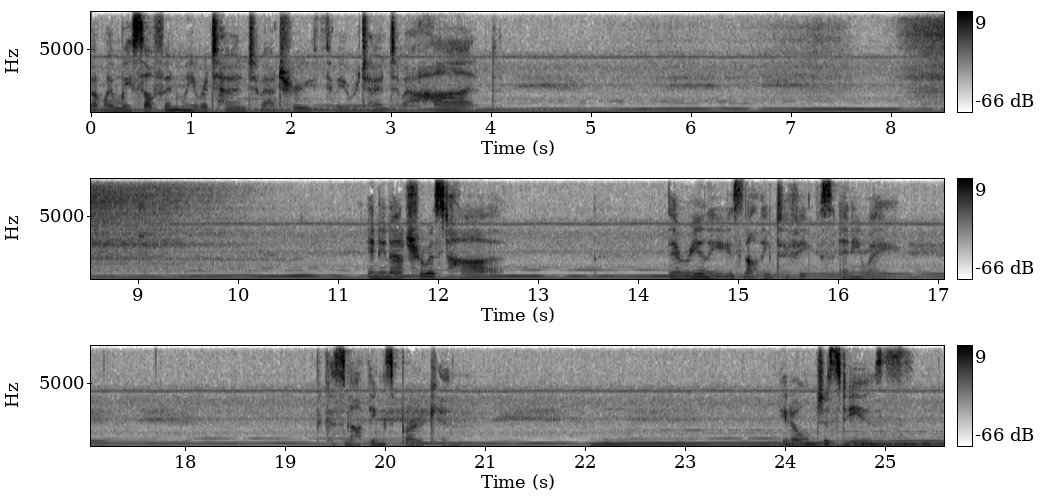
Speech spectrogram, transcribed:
But when we soften, we return to our truth, we return to our heart. And in our truest heart, there really is nothing to fix anyway. Because nothing's broken. It all just is.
